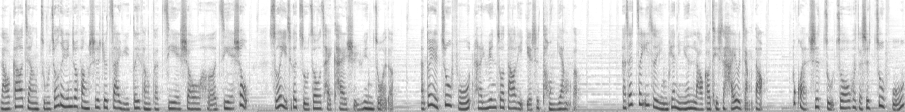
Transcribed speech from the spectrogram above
老高讲诅咒的运作方式就在于对方的接收和接受，所以这个诅咒才开始运作的。那对于祝福，它的运作道理也是同样的。那在这一支影片里面，老高其实还有讲到，不管是诅咒或者是祝福，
